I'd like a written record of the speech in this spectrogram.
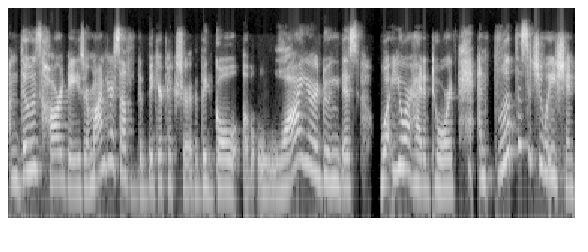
On those hard days, remind yourself of the bigger picture, the big goal of why you're doing this, what you are headed towards, and flip the situation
